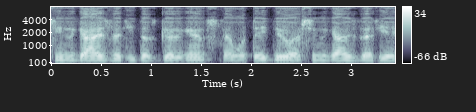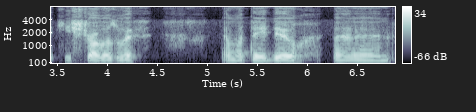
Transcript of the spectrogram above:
seen the guys that he does good against and what they do. I've seen the guys that he he struggles with and what they do, and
